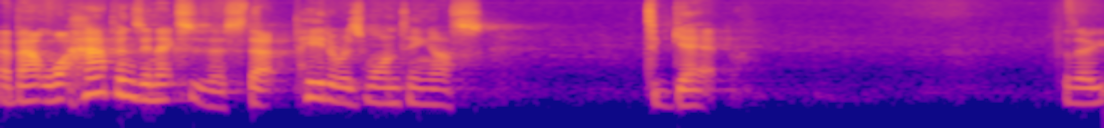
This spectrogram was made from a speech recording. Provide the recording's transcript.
about what happens in Exodus that Peter is wanting us to get? For, the,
